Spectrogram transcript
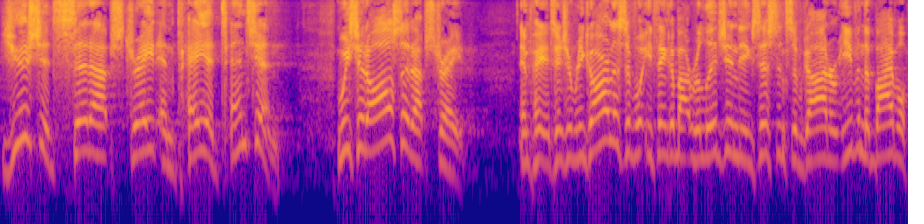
you should sit up straight and pay attention. We should all sit up straight and pay attention, regardless of what you think about religion, the existence of God, or even the Bible.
